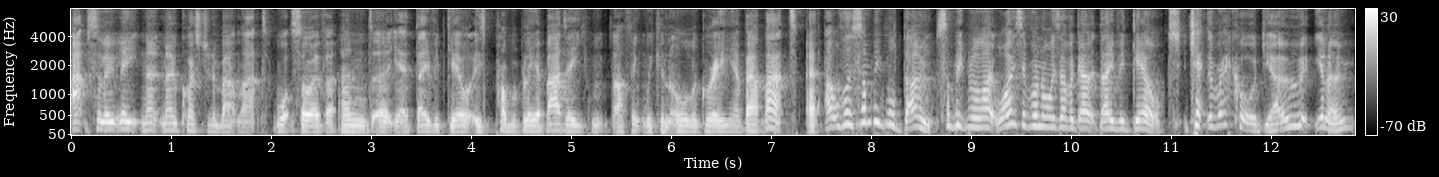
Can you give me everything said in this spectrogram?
absolutely, no, no question about that whatsoever. And uh, yeah, David Gill is probably a baddie. I think we can all agree about that. Uh, although some people don't. Some people are like, why does everyone always have a go at David Gill? Ch- check the record, yo. You know,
